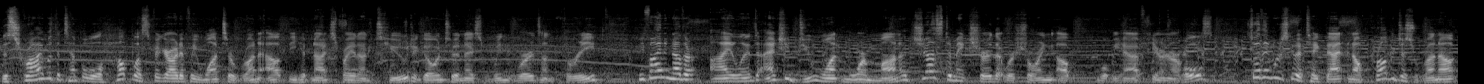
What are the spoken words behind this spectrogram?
The Scribe with the Temple will help us figure out if we want to run out the Hypnotic Sprite on 2 to go into a nice Winged Words on 3. We find another island. I actually do want more mana just to make sure that we're shoring up what we have here in our holes. So I think we're just going to take that and I'll probably just run out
